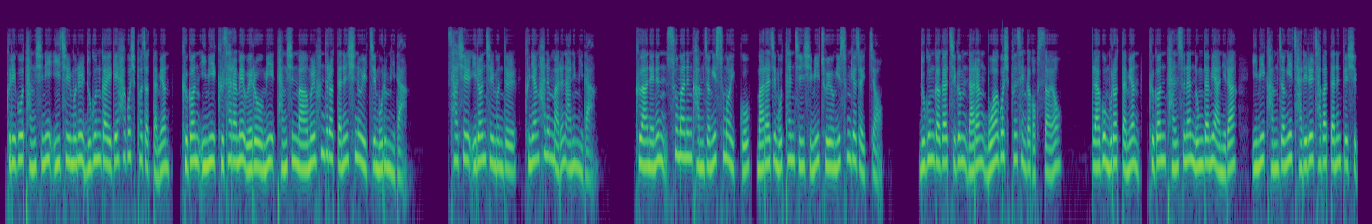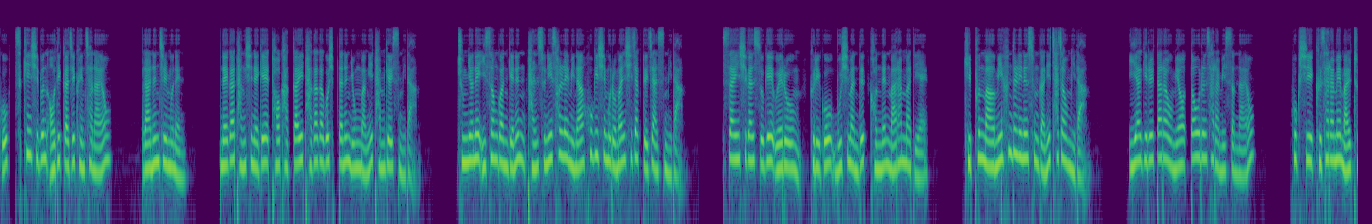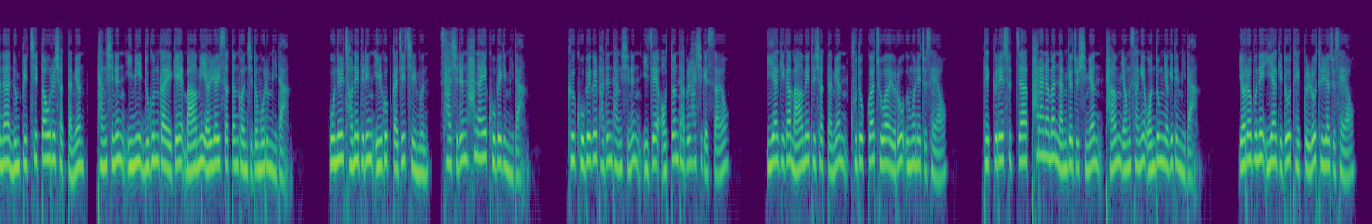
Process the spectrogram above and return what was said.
그리고 당신이 이 질문을 누군가에게 하고 싶어졌다면 그건 이미 그 사람의 외로움이 당신 마음을 흔들었다는 신호일지 모릅니다. 사실 이런 질문들 그냥 하는 말은 아닙니다. 그 안에는 수많은 감정이 숨어 있고 말하지 못한 진심이 조용히 숨겨져 있죠. 누군가가 지금 나랑 뭐 하고 싶은 생각 없어요? 라고 물었다면 그건 단순한 농담이 아니라 이미 감정이 자리를 잡았다는 뜻이고 스킨십은 어디까지 괜찮아요? 라는 질문엔 내가 당신에게 더 가까이 다가가고 싶다는 욕망이 담겨 있습니다. 중년의 이성 관계는 단순히 설렘이나 호기심으로만 시작되지 않습니다. 쌓인 시간 속의 외로움, 그리고 무심한 듯 건넨 말 한마디에 깊은 마음이 흔들리는 순간이 찾아옵니다. 이야기를 따라오며 떠오른 사람이 있었나요? 혹시 그 사람의 말투나 눈빛이 떠오르셨다면 당신은 이미 누군가에게 마음이 열려 있었던 건지도 모릅니다. 오늘 전해드린 일곱 가지 질문, 사실은 하나의 고백입니다. 그 고백을 받은 당신은 이제 어떤 답을 하시겠어요? 이야기가 마음에 드셨다면 구독과 좋아요로 응원해주세요. 댓글에 숫자 8 하나만 남겨주시면 다음 영상의 원동력이 됩니다. 여러분의 이야기도 댓글로 들려주세요.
